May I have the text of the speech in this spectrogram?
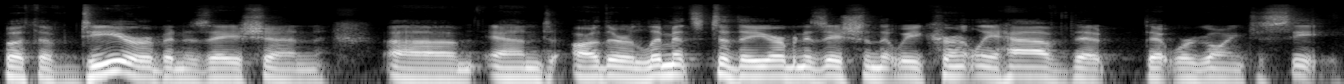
both of deurbanization um, and are there limits to the urbanization that we currently have that that we're going to see?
